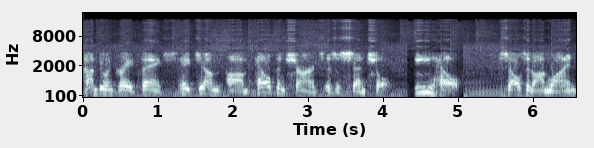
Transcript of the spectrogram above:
I'm doing great. Thanks. Hey, Jim. Um, health insurance is essential. eHealth sells it online.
